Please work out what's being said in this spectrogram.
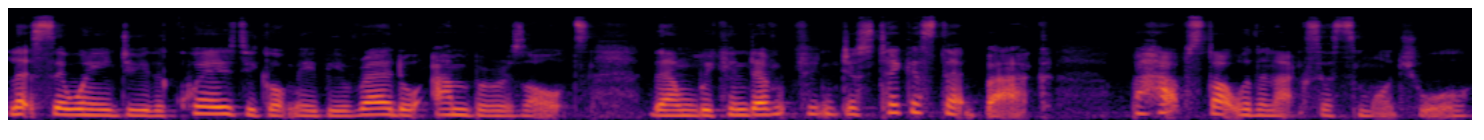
let's say when you do the quiz, you got maybe red or amber results, then we can definitely just take a step back, perhaps start with an access module.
